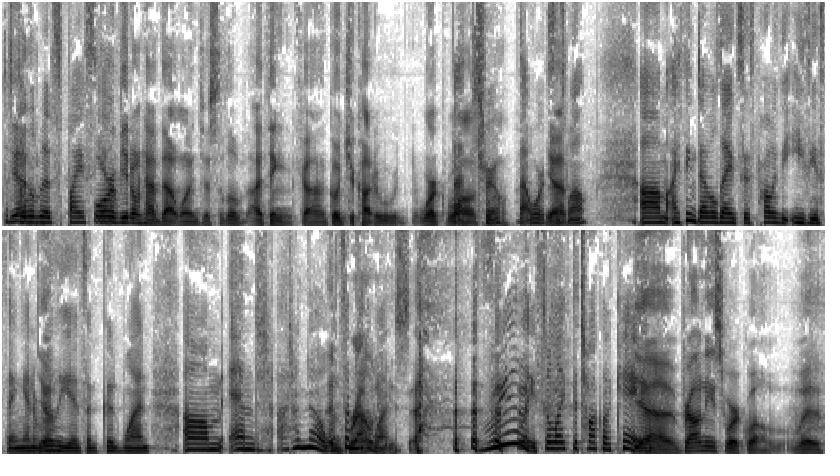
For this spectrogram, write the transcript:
Just yeah. a little bit of spice. Or if you don't have that one, just a little. I think uh, gochugaru would work well That's true. well. That works as well. Um, I think deviled eggs is probably the easiest thing, and it Yeah. really is a good one. Um, and I don't know And what's another one. really? So like the chocolate cake. yeah, brownies work well with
